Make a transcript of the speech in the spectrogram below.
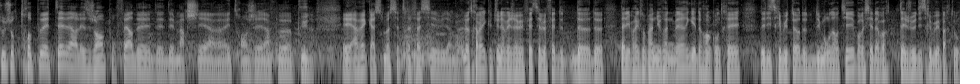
toujours trop peu été vers les gens pour faire des, des- des marchés euh, étrangers un peu plus. Et avec Asmo, c'est très facile, évidemment. Le travail que tu n'avais jamais fait, c'est le fait d'aller par exemple à Nuremberg et de rencontrer des distributeurs de- du monde entier pour essayer d'avoir tes jeux distribués partout.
